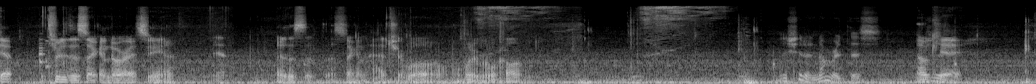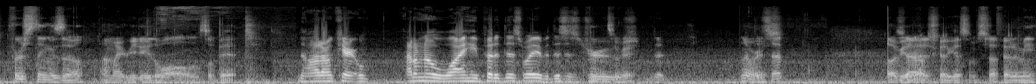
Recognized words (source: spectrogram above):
Yep, through the second door, I see, yeah. Yeah. Or this the second hatch, or well, whatever we'll call it. They should have numbered this. Okay. First things though, I might redo the walls a bit. No, I don't care. I don't know why he put it this way, but this is Drew's. it's okay. that No worries. up. Oh, good. So- I just gotta get some stuff out of me.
